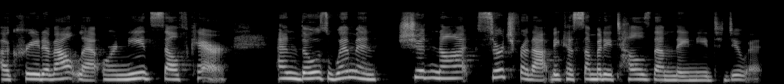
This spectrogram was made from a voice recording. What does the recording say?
a creative outlet or needs self care. And those women should not search for that because somebody tells them they need to do it.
